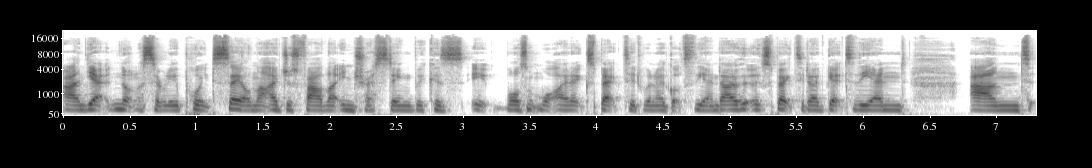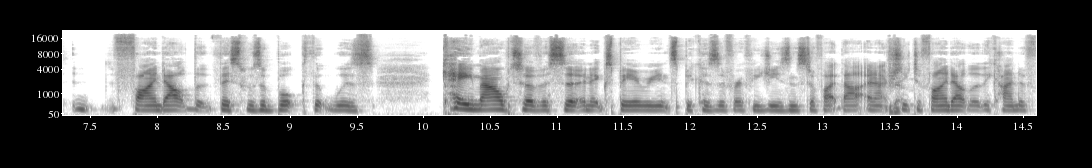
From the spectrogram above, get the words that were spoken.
and yeah not necessarily a point to say on that i just found that interesting because it wasn't what i'd expected when i got to the end i expected i'd get to the end and find out that this was a book that was came out of a certain experience because of refugees and stuff like that and actually yeah. to find out that they kind of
